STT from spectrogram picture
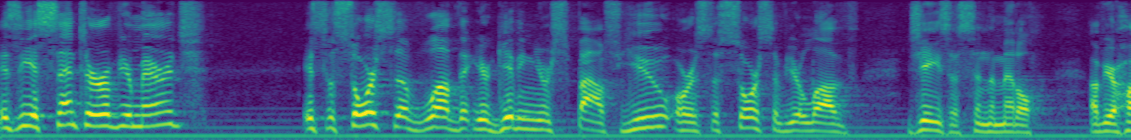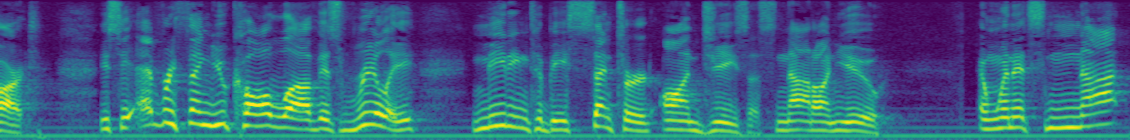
Is he a center of your marriage? Is the source of love that you're giving your spouse you, or is the source of your love Jesus in the middle of your heart? You see, everything you call love is really needing to be centered on Jesus, not on you. And when it's not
